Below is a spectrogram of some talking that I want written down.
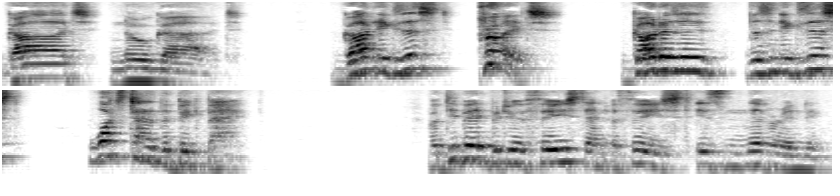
God, no God. God exists? Prove it. God doesn't, doesn't exist? What started the Big Bang? The debate between theist and atheist is never ending.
